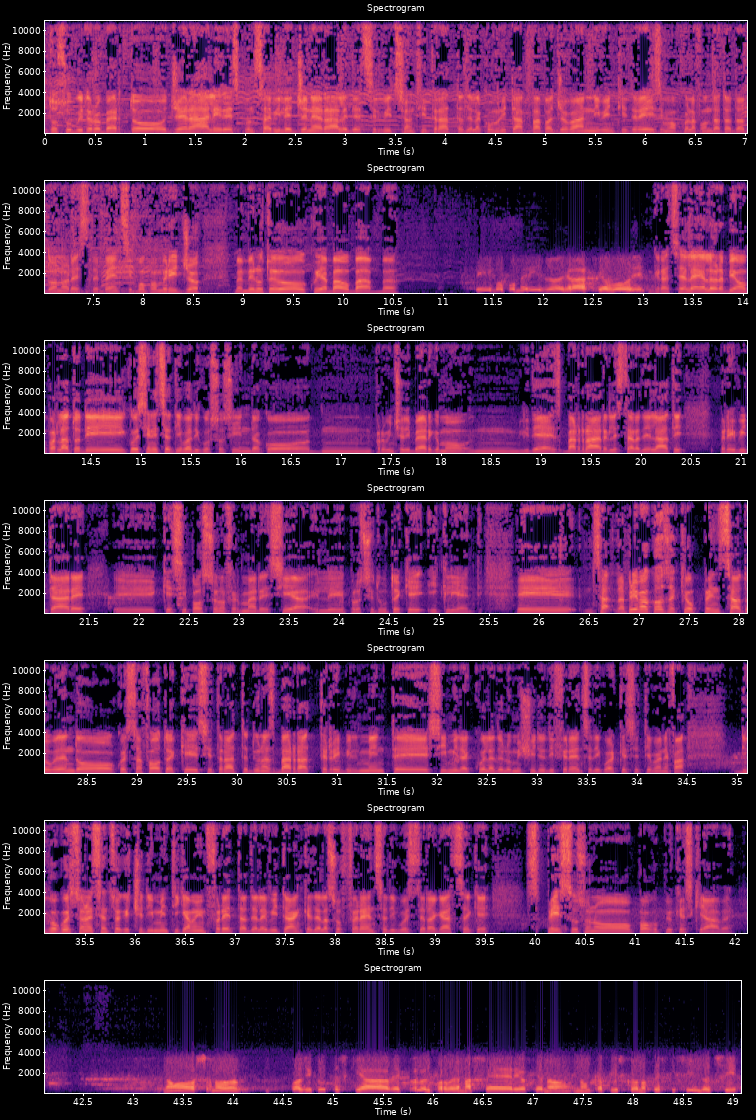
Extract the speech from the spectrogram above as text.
Saluto subito Roberto Gerali, responsabile generale del servizio antitratta della comunità Papa Giovanni XXIII, quella fondata da Don Oreste Benzi. Buon pomeriggio, benvenuto qui a Baobab. E grazie a voi. Grazie a lei. Allora abbiamo parlato di questa iniziativa di questo sindaco in provincia di Bergamo. Mh, l'idea è sbarrare le strade dei lati per evitare eh, che si possano fermare sia le prostitute che i clienti. E, sa, la prima cosa che ho pensato vedendo questa foto è che si tratta di una sbarra terribilmente simile a quella dell'omicidio di Firenze di qualche settimana fa. Dico questo nel senso che ci dimentichiamo in fretta della vita e anche della sofferenza di queste ragazze che spesso sono poco più che schiave. No, sono quasi tutte schiave, quello è il problema serio che non, non capiscono questi sindaci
